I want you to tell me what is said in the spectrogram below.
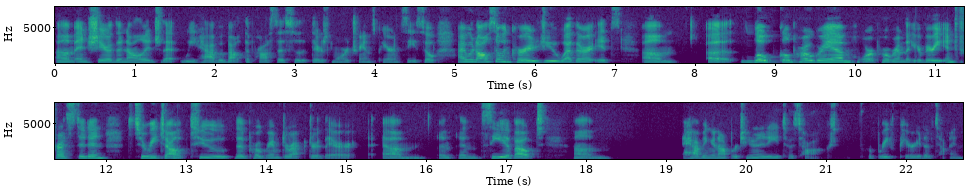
um, and share the knowledge that we have about the process so that there's more transparency. So I would also encourage you, whether it's um, a local program or a program that you're very interested in, to reach out to the program director there um, and, and see about um, having an opportunity to talk for a brief period of time.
